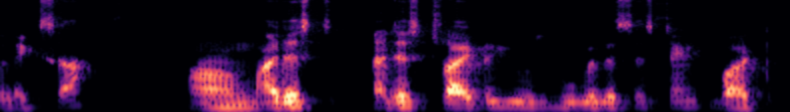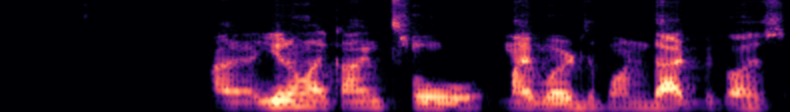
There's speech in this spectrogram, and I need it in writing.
Alexa. Um, I just I just try to use Google Assistant, but I, you know, I can't throw my words upon that because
